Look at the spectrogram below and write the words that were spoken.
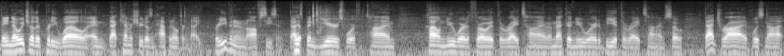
They know each other pretty well, and that chemistry doesn't happen overnight or even in an off season. That's Yep. been years worth of time. Kyle knew where to throw it at the right time. Emeka knew where to be at the right time. So that drive was not.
